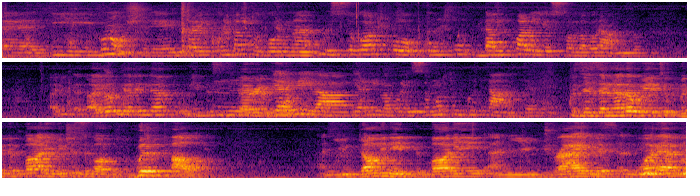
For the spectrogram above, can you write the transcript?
eh, di conoscere, entrare in contatto con questo corpo con cui- dal quale io sto lavorando. Are, you- are you? I mean, Mm, Vi arriva, vi arriva questo, è molto importante. Because there's another way to with the body, which is about willpower. And you dominate the body and you drive it and whatever.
